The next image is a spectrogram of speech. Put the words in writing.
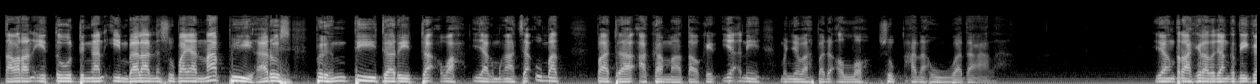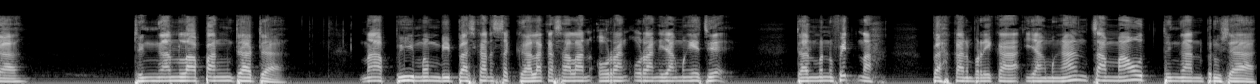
Tawaran itu dengan imbalan supaya Nabi harus berhenti dari dakwah yang mengajak umat pada agama tauhid yakni menyembah pada Allah Subhanahu wa taala. Yang terakhir atau yang ketiga dengan lapang dada Nabi membebaskan segala kesalahan orang-orang yang mengejek dan menfitnah bahkan mereka yang mengancam maut dengan berusaha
